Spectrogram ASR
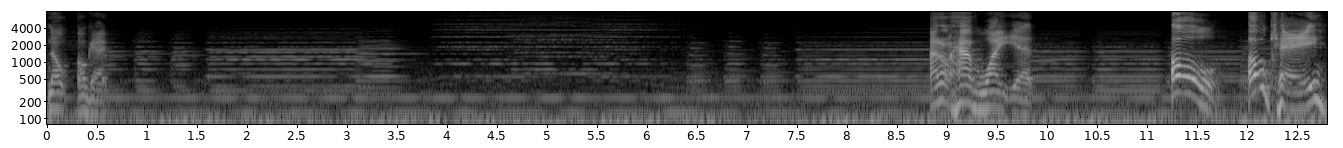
Nope. Okay. I don't have white yet. Oh, okay.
